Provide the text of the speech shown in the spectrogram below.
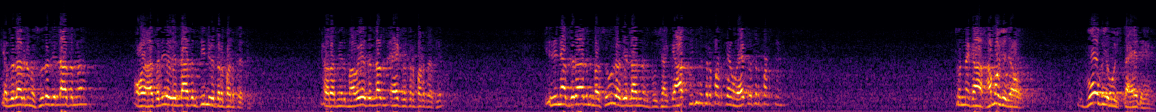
کہ عبداللہ بن مسعود اللہ عنہ اور حضری اللہ عنہ تین وطر پڑھتے تھے۔ اور امیر معاویہ اللہ ایک وطر پڑھتے تھے۔ کسی نے عبداللہ بن مسعود رضی اللہ عنہ سے پوچھا کہ آپ تین وطر پڑھتے ہیں؟ وہ ایک پڑھتے ہیں۔ تو انہوں نے کہا، خاموش ہو جاؤ، وہ بھی مشتحد ہیں۔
